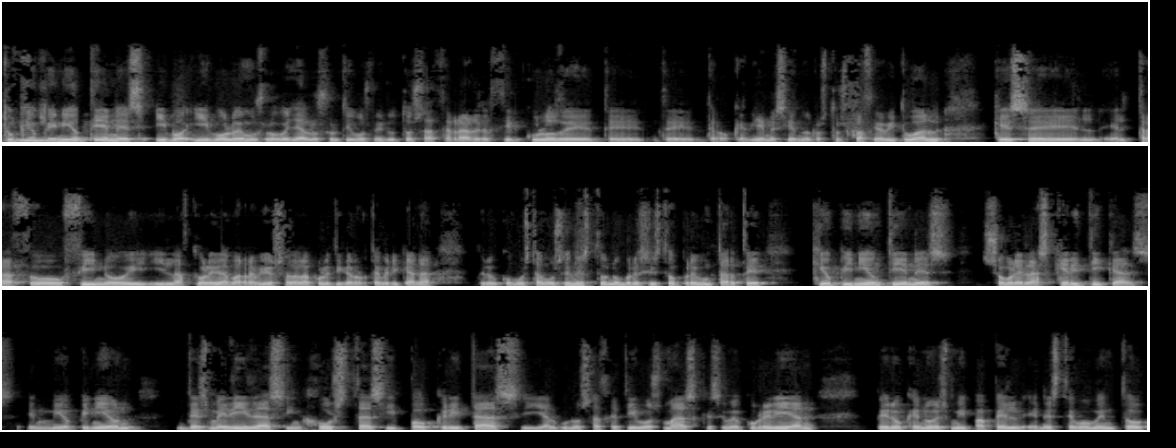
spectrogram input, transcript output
¿Tú qué opinión tienes? Y, volvemos luego ya en los últimos minutos a cerrar el círculo de, lo que viene siendo nuestro espacio habitual, que es el, trazo fino y, la actualidad más rabiosa de la política norteamericana. Pero como estamos en esto, no me resisto a preguntarte qué opinión tienes sobre las críticas, en mi opinión, desmedidas, injustas, hipócritas y algunos adjetivos más que se me ocurrirían, pero que no es mi papel en este momento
